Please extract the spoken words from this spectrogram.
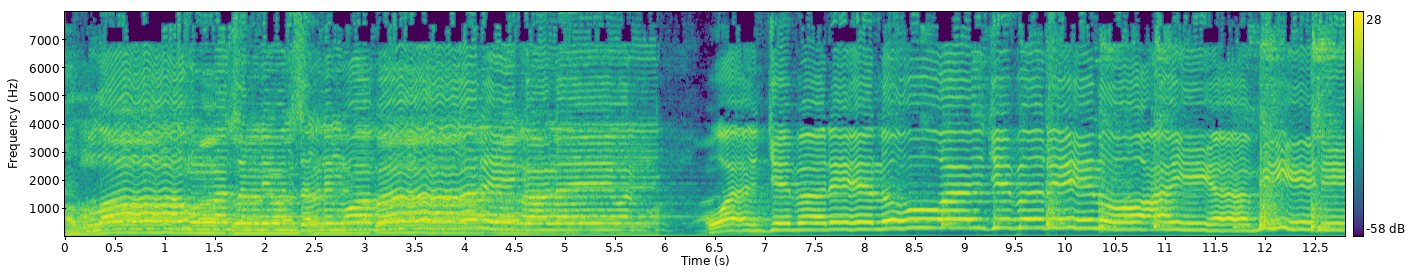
اللهم صل وسلم وبارك عليه. وجبريل وجبريل عن يميني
